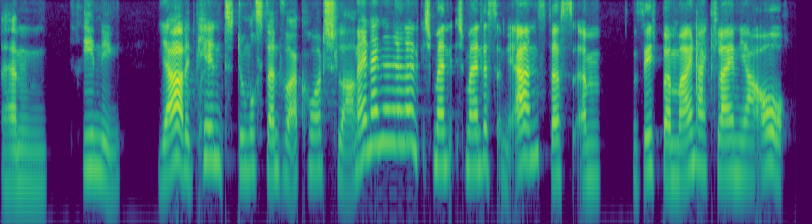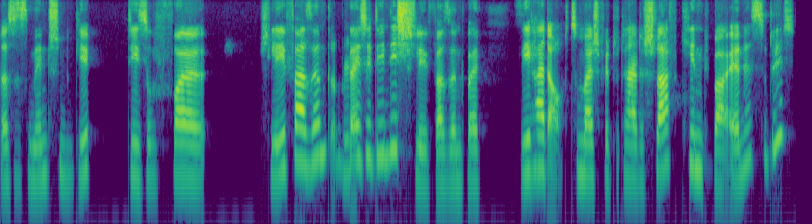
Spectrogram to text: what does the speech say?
ähm, Training. ja, Mit Kind, du musst dann so Akkord schlagen. Nein, nein, nein, nein, nein. Ich meine ich mein das im Ernst. dass, ähm, das sehe ich bei meiner Kleinen ja auch, dass es Menschen gibt, die so voll Schläfer sind und welche, die nicht Schläfer sind, weil sie halt auch zum Beispiel total das Schlafkind war. Erinnerst du dich?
